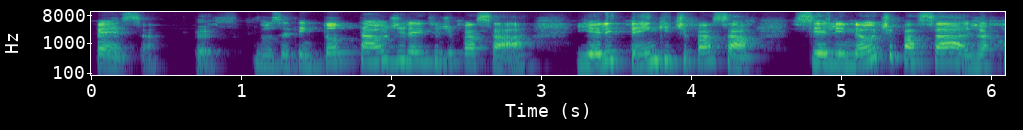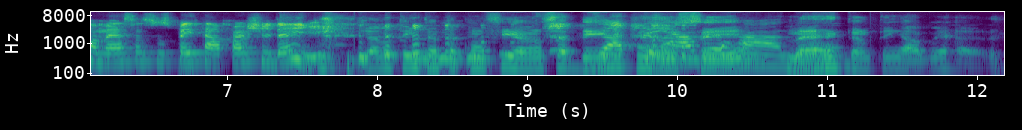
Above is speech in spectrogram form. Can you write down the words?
Peça. Peça. Você tem total direito de passar e ele tem que te passar. Se ele não te passar, já começa a suspeitar a partir daí. Já não tem tanta confiança dele já com você, né? Então tem algo errado.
